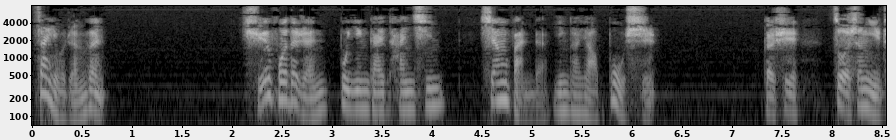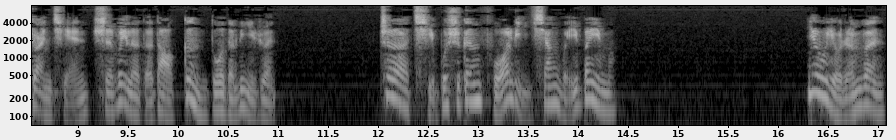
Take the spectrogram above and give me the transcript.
再有人问：“学佛的人不应该贪心，相反的，应该要布施。”可是做生意赚钱是为了得到更多的利润，这岂不是跟佛理相违背吗？又有人问：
